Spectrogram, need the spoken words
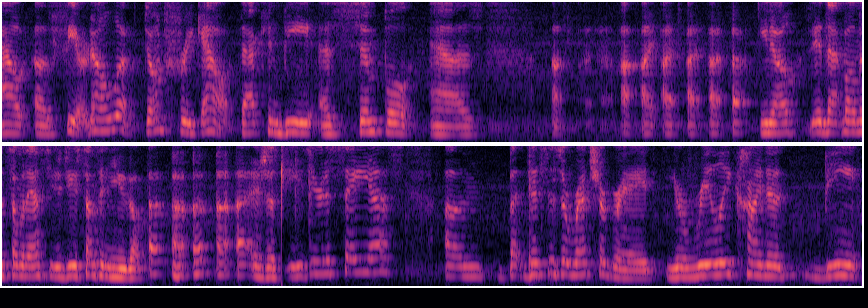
out of fear. Now, look, don't freak out. That can be as simple as. Uh, I, I, I, you know, in that moment, someone asks you to do something, and you go, uh, uh, uh, uh, uh, it's just easier to say yes. Um, but this is a retrograde. You're really kind of being.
